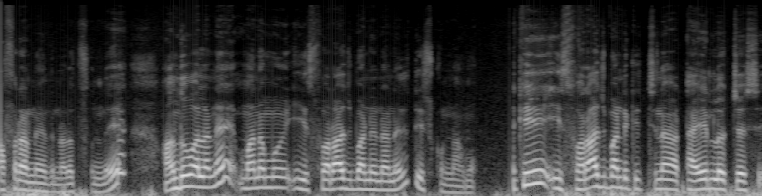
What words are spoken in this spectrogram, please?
ఆఫర్ అనేది నడుస్తుంది. అందువల్లనే మనము ఈ స్వరాజ్ బండిని అనేది తీసుకున్నాము. మనకి ఈ స్వరాజ్ బండికి ఇచ్చిన టైర్లు వచ్చేసి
